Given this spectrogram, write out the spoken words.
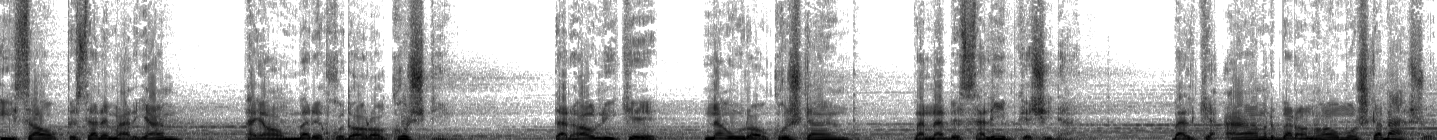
عیسی پسر مریم پیامبر خدا را کشتیم در حالی که نه او را کشتند و نه به صلیب کشیدند بلکه امر بر آنها مشتبه شد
